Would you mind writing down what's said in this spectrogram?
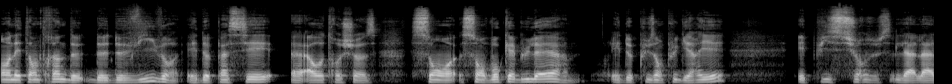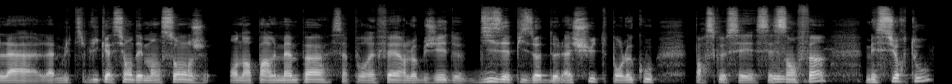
on est en train de, de, de vivre et de passer euh, à autre chose. Son, son vocabulaire est de plus en plus guerrier. Et puis sur la, la, la, la multiplication des mensonges, on n'en parle même pas. Ça pourrait faire l'objet de dix épisodes de la chute pour le coup, parce que c'est c'est sans fin. Mais surtout,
